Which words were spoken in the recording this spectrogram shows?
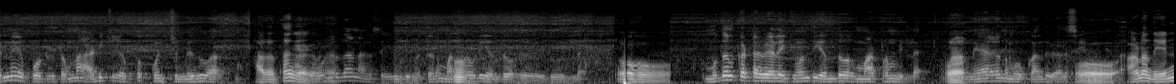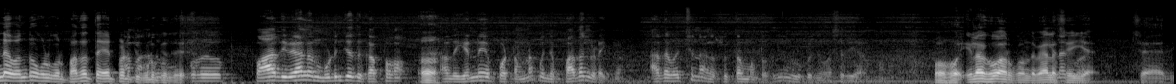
எண்ணெயை போட்டுக்கிட்டோம்னா அடிக்கிறப்ப கொஞ்சம் மெதுவாக இருக்கும். அதைத்தான் கேட்குறேன். ஒன்று தான் நாங்கள் செய்ய முடியுமே தவிர மற்றபடி எந்த ஒரு இதுவும் இல்லை. ஓஹோ. முதல் கட்ட வேலைக்கு வந்து எந்த ஒரு மாற்றமும் இல்லை. நேரம் நம்ம உட்காந்து வேலை ஓ. செய்யணும் ஆனால் அந்த எண்ணெய் வந்து உங்களுக்கு ஒரு பதத்தை ஏற்படுத்தி கொடுக்குது. ஒரு பாதி வேலை முடிஞ்சதுக்கு அப்புறம் அந்த எண்ணெயை போட்டோம்னா கொஞ்சம் பதம் கிடைக்கும். அதை வச்சு நாங்கள் சுத்தம் பண்ணுறதுக்கு எங்களுக்கு கொஞ்சம் வசதியாக இருக்கும். ஓஹோ இலகுவாக இருக்கும் அந்த வேலை செய்ய. சரி.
